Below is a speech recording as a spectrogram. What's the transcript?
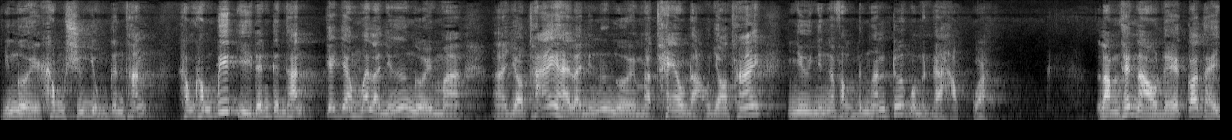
Những người không sử dụng kinh thánh, không không biết gì đến kinh thánh chứ không phải là những người mà à, Do Thái hay là những người mà theo đạo Do Thái như những cái phần kinh thánh trước mà mình đã học qua. Làm thế nào để có thể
